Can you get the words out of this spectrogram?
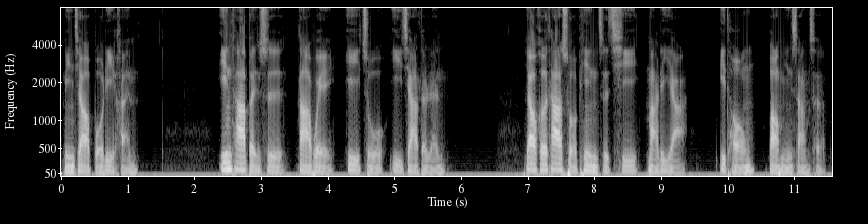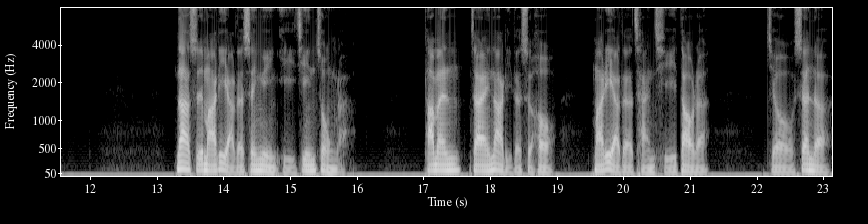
名叫伯利恒，因他本是大卫一族一家的人，要和他所聘之妻玛利亚。一同报名上车。那时，玛利亚的身孕已经重了。他们在那里的时候，玛利亚的产期到了，就生了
